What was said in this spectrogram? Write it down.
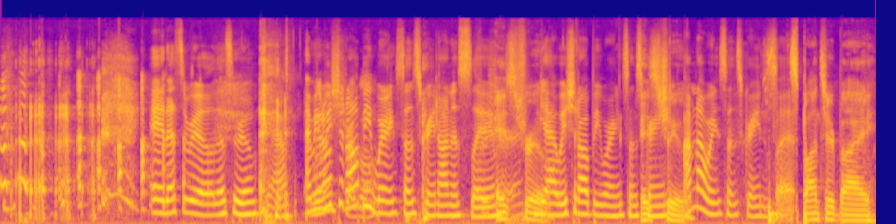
hey, that's real. That's real. Yeah. I mean, we, don't should all be wearing sunscreen. Honestly, It's true. Yeah, we should all be wearing sunscreen. It's true. I'm not wearing sunscreen, but Sponsored by.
